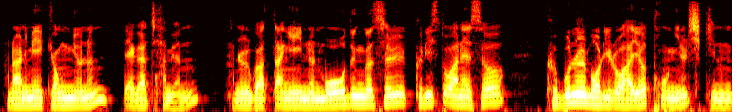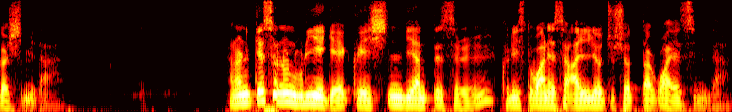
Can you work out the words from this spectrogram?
하나님의 경륜은 때가 차면 하늘과 땅에 있는 모든 것을 그리스도 안에서 그분을 머리로 하여 통일시키는 것입니다. 하나님께서는 우리에게 그의 신비한 뜻을 그리스도 안에서 알려주셨다고 하였습니다.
